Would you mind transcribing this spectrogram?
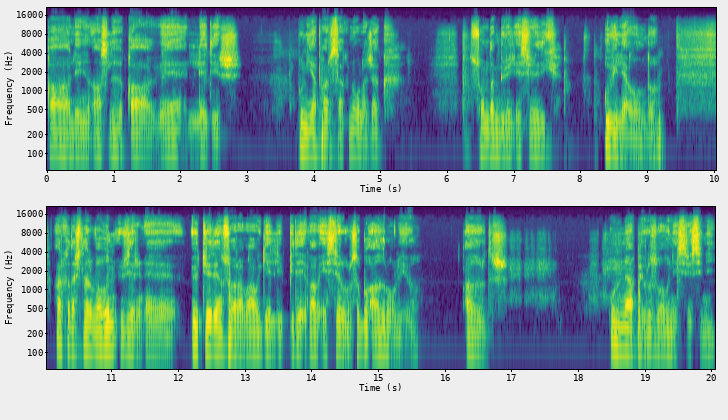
Gale'nin aslı gaveledir. Bunu yaparsak ne olacak? Sondan bir esirledik. Uvile oldu. Arkadaşlar vav'ın üzerine e, ötreden sonra vav geldi bir de vav esrer olursa bu ağır oluyor. Ağırdır. Onu ne yapıyoruz? Vav'ın esresini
